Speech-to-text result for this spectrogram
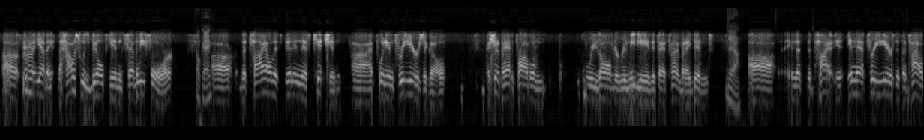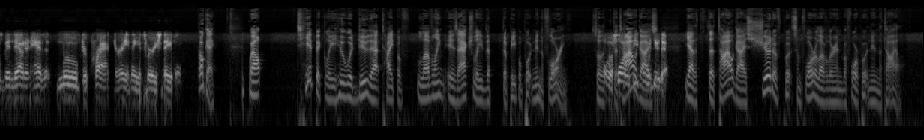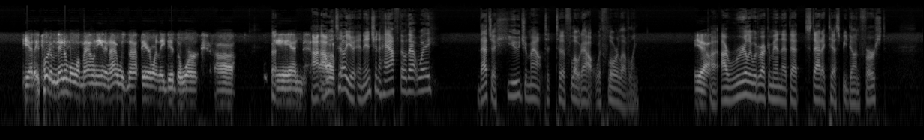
Uh, yeah, the, the house was built in '74. Okay. Uh, the tile that's been in this kitchen, uh, I put in three years ago. I should have had the problem resolved or remediated at that time, but I didn't. Yeah. Uh, and the, the tile in that three years that the tile's been down, it hasn't moved or cracked or anything. It's very stable. Okay. Well, typically, who would do that type of leveling is actually the the people putting in the flooring. So the, the flooring tile guys, would do that. yeah, the, the tile guys should have put some floor leveler in before putting in the tile. Yeah, they put a minimal amount in, and I was not there when they did the work. Uh, But and I, I uh, will tell you, an inch and a half though that way, that's a huge amount to, to float out with floor leveling. Yeah, I, I really would recommend that that static test be done first.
